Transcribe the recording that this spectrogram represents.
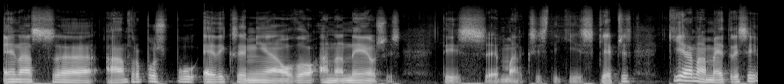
ένας ε, άνθρωπος που έδειξε μια οδό ανανέωσης της ε, μαρξιστικής σκέψης και αναμέτρηση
